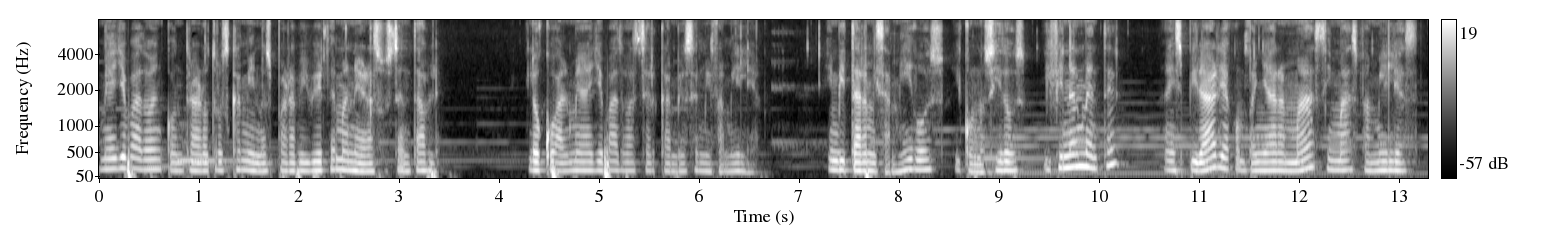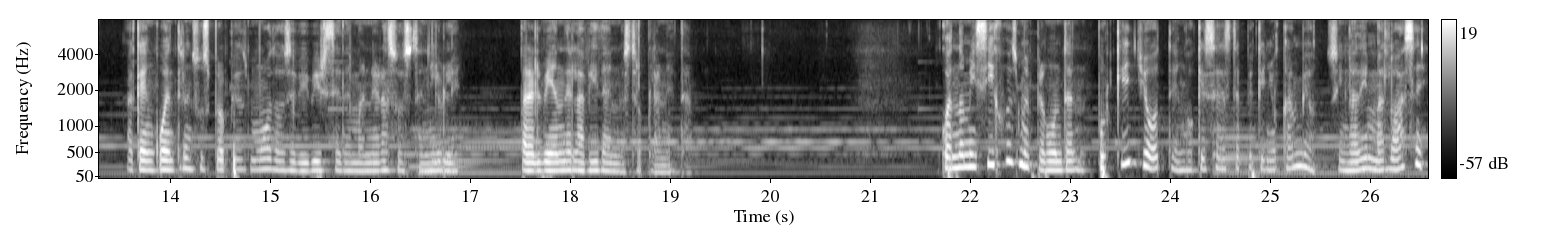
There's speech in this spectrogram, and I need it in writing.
me ha llevado a encontrar otros caminos para vivir de manera sustentable lo cual me ha llevado a hacer cambios en mi familia, invitar a mis amigos y conocidos y finalmente a inspirar y acompañar a más y más familias a que encuentren sus propios modos de vivirse de manera sostenible para el bien de la vida en nuestro planeta. Cuando mis hijos me preguntan por qué yo tengo que hacer este pequeño cambio si nadie más lo hace,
